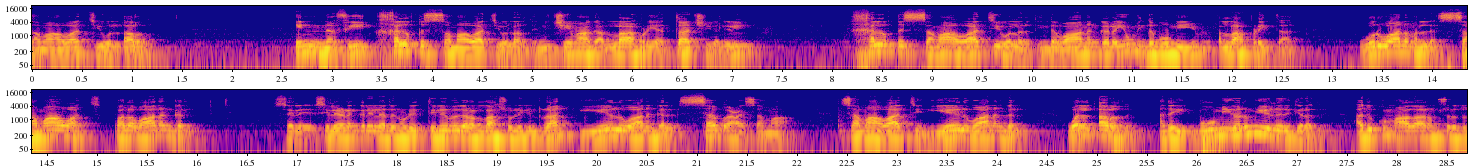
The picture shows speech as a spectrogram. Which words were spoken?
சமாவாச்சி உல் அர்த். இன்ன ஃபி ஹல்கிஸ் சமாவாச்சி உல் அர்த். நிச்சயமாக அல்லாஹுடைய அத்தாட்சிகளில் ஹல்கிஸ் சமாவாச்சி உல் அர்த். இந்த வானங்களையும் இந்த பூமியையும் அல்லாஹ் படைத்தான். ஒரு வானம் அல்ல சமாவாத் பல வானங்கள். சில சில இடங்களில் அதனுடைய தெளிவுகள் எல்லாம் சொல்லுகின்றான் ஏழு வானங்கள் சப சமா சமாவாத்தின் ஏழு வானங்கள் வல் அறது அதை பூமிகளும் ஏழு இருக்கிறது அதுக்கும் ஆதாரம் சுரது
